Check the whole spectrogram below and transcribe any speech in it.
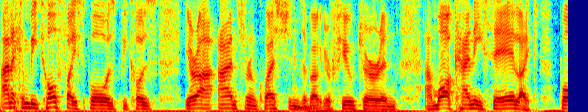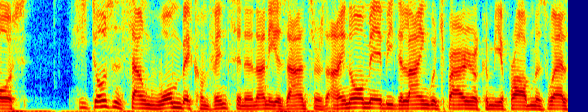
and it can be tough, I suppose, because you're answering questions about your future and and what can he say, like, but he doesn't sound one bit convincing in any of his answers. And I know maybe the language barrier can be a problem as well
